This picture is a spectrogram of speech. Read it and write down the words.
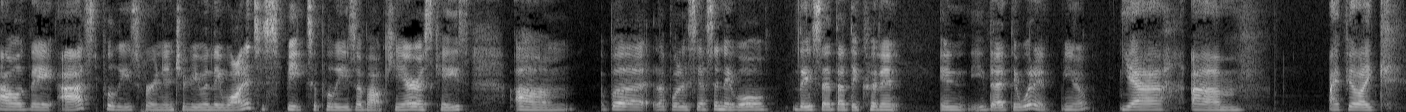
how they asked police for an interview and they wanted to speak to police about Kierra's case. Um, but la policía se negó. They said that they couldn't, in that they wouldn't, you know? Yeah, um, I feel like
